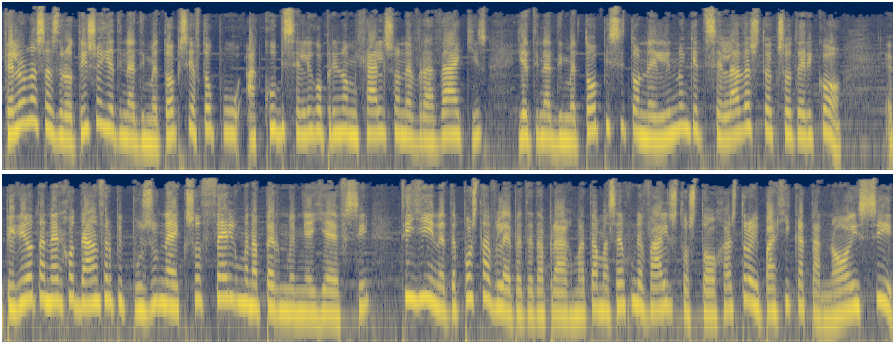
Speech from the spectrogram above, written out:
Θέλω να σας ρωτήσω για την αντιμετώπιση, αυτό που ακούμπησε λίγο πριν ο Μιχάλης ο Νευραδάκης, για την αντιμετώπιση των Ελλήνων και της Ελλάδας στο εξωτερικό. Επειδή όταν έρχονται άνθρωποι που ζουν έξω θέλουμε να παίρνουμε μια γεύση. Τι γίνεται, πώς τα βλέπετε τα πράγματα, μας έχουν βάλει στο στόχαστρο, υπάρχει κατανόηση,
